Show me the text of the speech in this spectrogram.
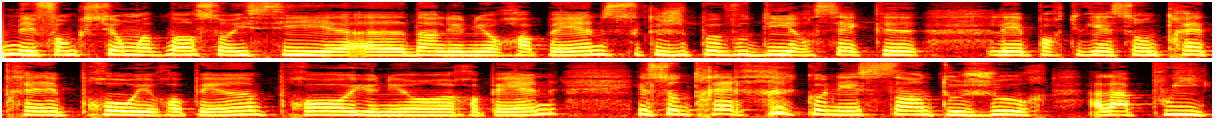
Mes fonctions maintenant sont ici euh, dans l'Union européenne. Ce que je peux vous dire, c'est que les Portugais sont très très pro-européens, pro-Union européenne. Ils sont très reconnaissants toujours à l'appui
